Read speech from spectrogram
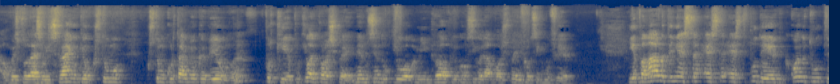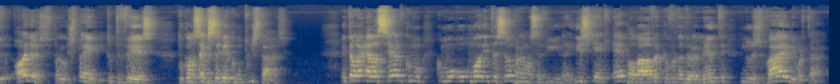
Algumas pessoas acham estranho que eu costumo, costumo cortar o meu cabelo, não é? Porquê? Porque olho para o espelho, mesmo sendo eu a mim próprio, eu consigo olhar para o espelho e consigo me ver. E a palavra tem esta, esta, este poder de que quando tu te olhas para o espelho e tu te vês, tu consegues saber como tu estás. Então ela serve como, como uma orientação para a nossa vida e diz que é, é a palavra que verdadeiramente nos vai libertar.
